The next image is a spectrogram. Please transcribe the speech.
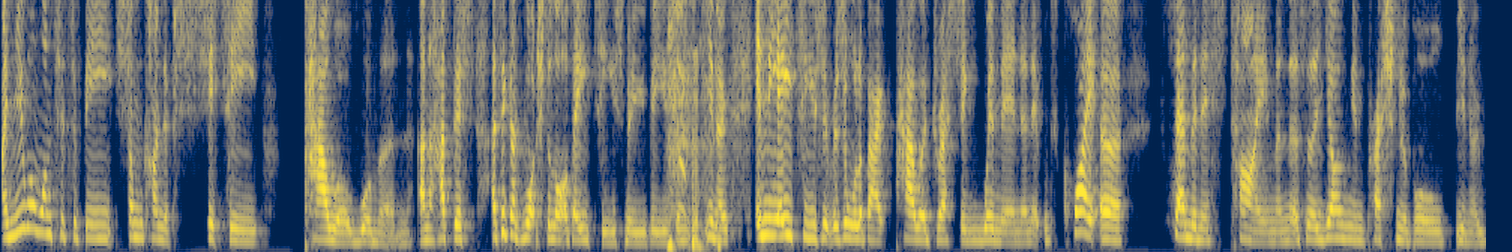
I knew I wanted to be some kind of city power woman and i had this i think i'd watched a lot of 80s movies and you know in the 80s it was all about power dressing women and it was quite a feminist time and as a young impressionable you know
